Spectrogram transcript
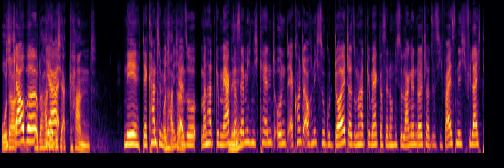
Oder, glaube, oder hat ja. er dich erkannt? Nee, der kannte mich nicht. Also man hat gemerkt, Nee? dass er mich nicht kennt und er konnte auch nicht so gut Deutsch. Also man hat gemerkt, dass er noch nicht so lange in Deutschland ist. Ich weiß nicht, vielleicht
